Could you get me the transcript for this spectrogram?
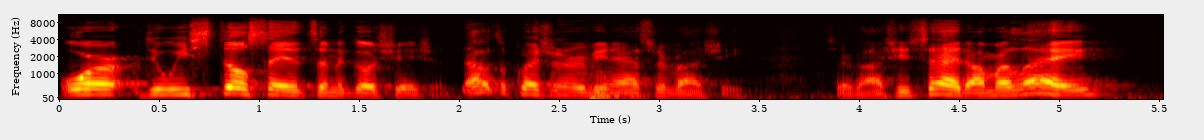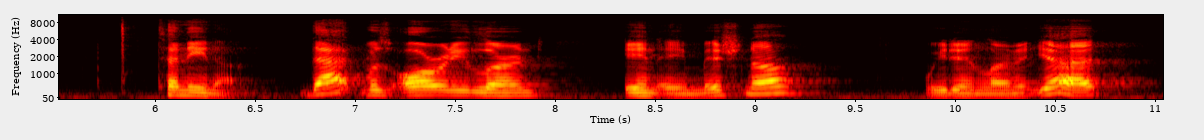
or do we still say it's a negotiation? That was a question Ravina asked Rav Ashi. So Rav Ashi said, Amarle, Tanina. That was already learned in a Mishnah. We didn't learn it yet.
